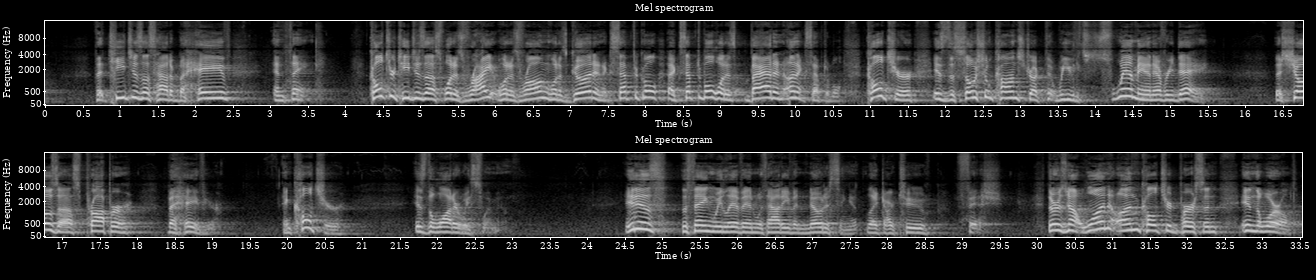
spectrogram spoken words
that teaches us how to behave and think. Culture teaches us what is right, what is wrong, what is good and acceptable, acceptable, what is bad and unacceptable. Culture is the social construct that we swim in every day that shows us proper behavior. And culture is the water we swim in. It is the thing we live in without even noticing it, like our two fish. There is not one uncultured person in the world.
